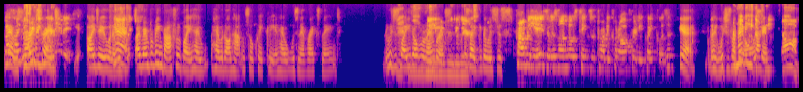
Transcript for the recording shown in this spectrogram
Yeah, it was I very strange. really. I do, and it Yeah. was. I remember being baffled by how how it all happened so quickly and how it was never explained. Which is Yeah, why you don't remember really, it. really It's like there was just Probably is. It was one of those things was probably cut off really quick, was it? yeah, like which is Or what maybe he always got a new job.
